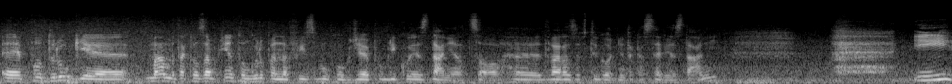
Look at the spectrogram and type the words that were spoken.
E, Po drugie, mam taką zamkniętą grupę na Facebooku, gdzie publikuję zdania co e, dwa razy w tygodniu, taka seria zdań. I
